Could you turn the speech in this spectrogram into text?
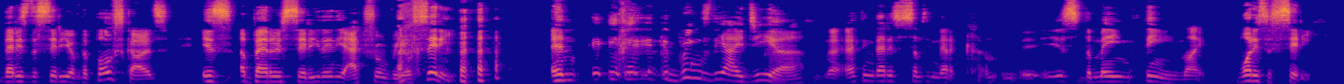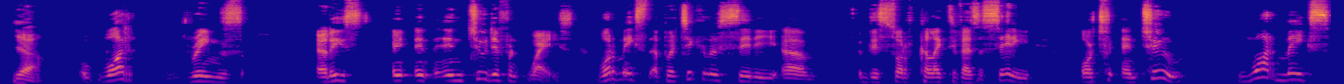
that is the city of the postcards, is a better city than the actual real city. and it, it, it, brings the idea. I- I think that is something that is the main theme. Like, what is a city? yeah. What brings, at least in, in, in two different ways, what makes a particular city um, this sort of collective as a city, or t- and two, what makes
